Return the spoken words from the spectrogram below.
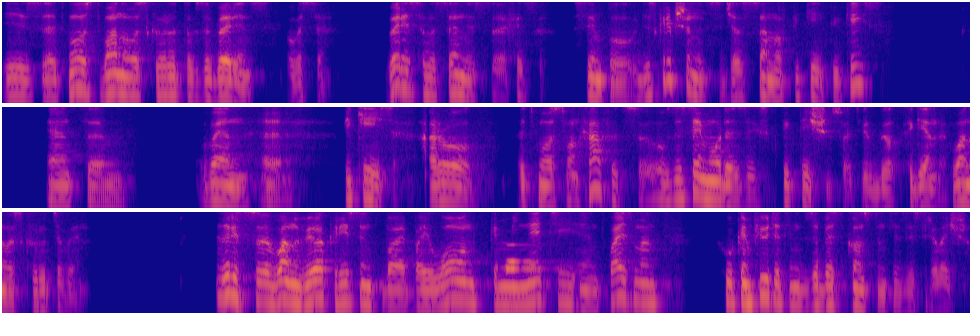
is at most one over square root of the variance of a sen. Variance of a sen is, uh, has a simple description. It's just sum of pk pk's. And um, when uh, pk's are all at most one half, it's of the same order as expectation. So it will be again one over square root of n. There is uh, one work recent by, by Long, Caminetti, and Weisman, who computed the best constant in this relation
